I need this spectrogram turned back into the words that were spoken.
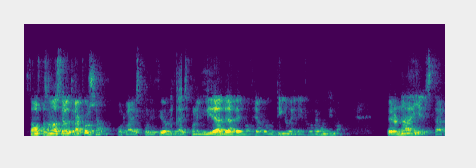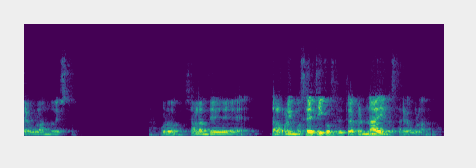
estamos pasando a ser otra cosa por la disposición, la disponibilidad de la tecnología continua y la información continua, pero nadie está regulando esto. ¿De acuerdo? Se hablan de, algoritmos éticos, etcétera, pero nadie lo está regulando.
